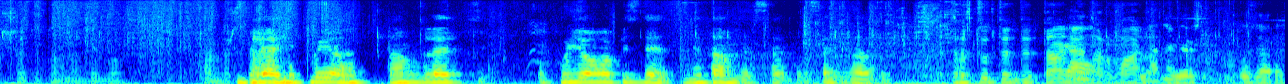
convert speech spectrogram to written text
І що ти там надибав? Верстак? Блядь, ніхуя. Там, блядь, хуйово піздець. Не там верстак, верстак ззаду. Та тут і деталі Я- нормально. Я на верстаку зараз.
